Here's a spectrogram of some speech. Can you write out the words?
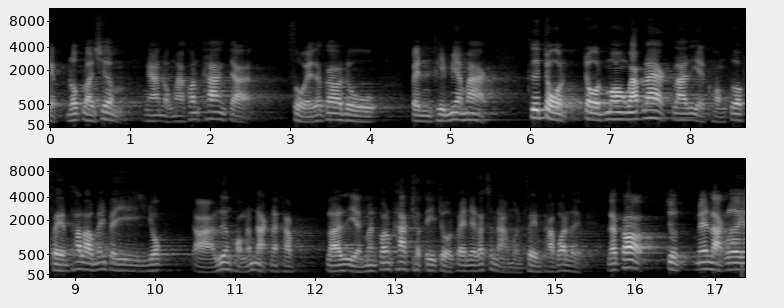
เก็บลบรอยเชื่อม งานออกมาค่อนข้างจะ สวยแล้วก็ดูเป็นพรีเมียมมาก คือโจทย์โจทย์มองแว็บแรกรายละเอียดของตัวเฟรม ถ้าเราไม่ไปยกเรื่องของน้ำหนักนะครับ รายละเอียดมันค่อนข้างจะตีโจทย์ไปในลักษณะเหมือนเฟรมคาร์บอนเลย แล้วก็จุดเมนหลักเลย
